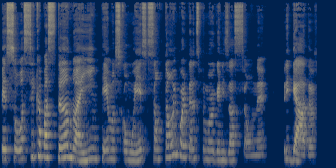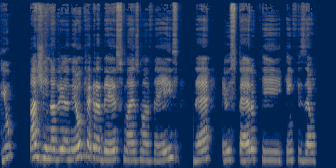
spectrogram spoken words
pessoas se capacitando aí em temas como esse, que são tão importantes para uma organização, né? Obrigada, viu? Imagina, Adriana, eu que agradeço mais uma vez, né? Eu espero que quem fizer o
